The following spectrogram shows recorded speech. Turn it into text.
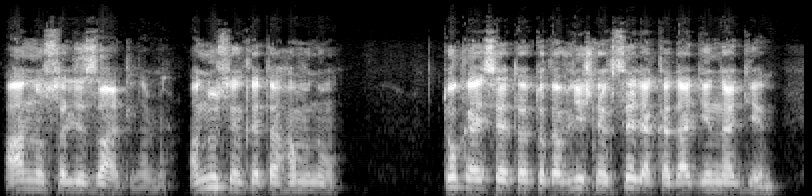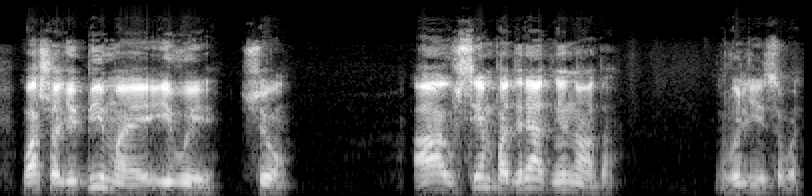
анусализателями. Анусинг это говно. Только если это только в личных целях, когда один на один. Ваша любимая и вы. Все. А всем подряд не надо вылизывать.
